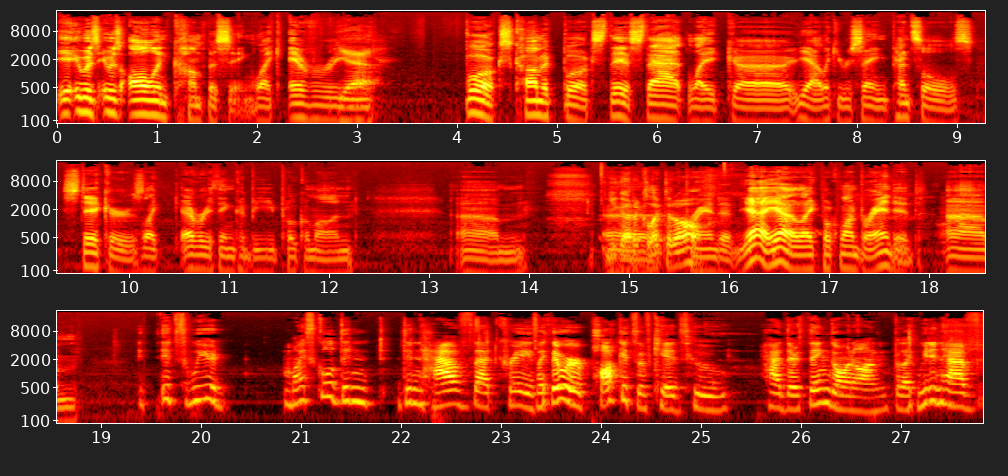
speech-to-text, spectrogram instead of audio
it, it was it was all encompassing. Like every Yeah. books, comic books, this that. Like uh, yeah, like you were saying, pencils, stickers, like everything could be Pokemon. Um, You gotta uh, collect it all. Branded, yeah, yeah, like Pokemon branded. Um, It, it's weird. My school didn't didn't have that craze. Like there were pockets of kids who had their thing going on, but like we didn't have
